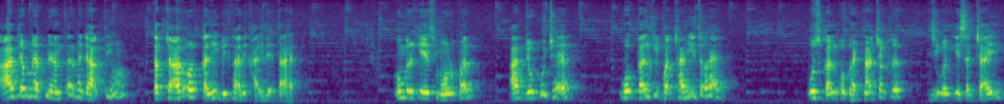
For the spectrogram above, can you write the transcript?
आज जब मैं अपने अंतर में झाँकती हूँ, तब चारों ओर कल ही बिखरा दिखाई देता है। उम्र के इस मोड़ पर आज जो कुछ है, वो कल की परछाई तो है। उस कल को घटना चक्र, जीवन की सच्चाई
